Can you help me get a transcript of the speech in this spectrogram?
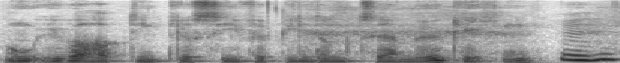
um überhaupt inklusive Bildung zu ermöglichen. Mhm.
